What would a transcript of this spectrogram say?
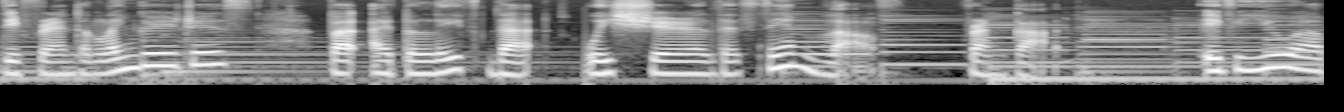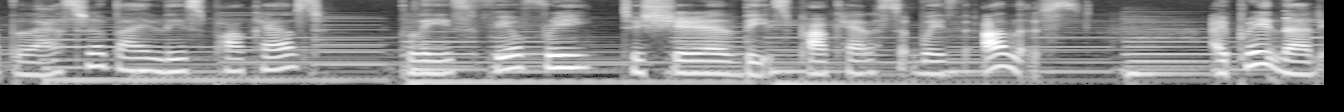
different languages, but I believe that we share the same love from God. If you are blessed by this podcast, please feel free to share this podcast with others. I pray that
